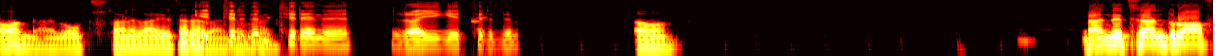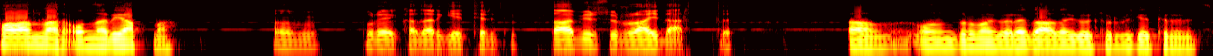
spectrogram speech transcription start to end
Tamam ya abi 30 tane daha yeter herhalde Getirdim buraya. treni. Rayı getirdim. Tamam. Bende tren durağı falan var. Onları yapma. Tamam. Buraya kadar getirdim. Daha bir sürü ray da arttı. Tamam. Onun duruma göre daha da götürür getiririz.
